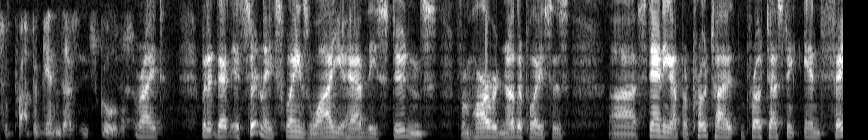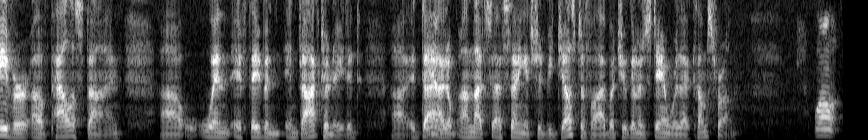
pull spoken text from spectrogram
to propagandize in schools. Right. But it, that, it certainly explains why you have these students from Harvard and other places uh, standing up and protest, protesting in favor of Palestine uh, when, if they've been indoctrinated, uh, it, yeah. I don't, I'm not saying it should be justified, but you can understand where that comes from. Well,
